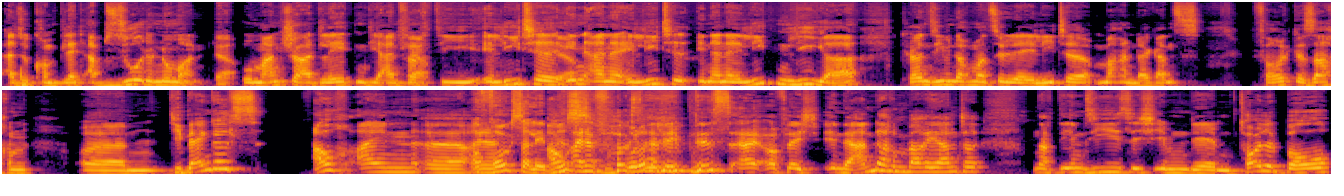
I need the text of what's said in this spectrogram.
also komplett absurde Nummern, ja. wo manche Athleten, die einfach ja. die Elite ja. in einer Elite, in einer Elitenliga, können sie noch mal zu der Elite, machen da ganz verrückte Sachen. Ähm, die Bengals auch ein äh, Erfolgserlebnis, auch ein Erfolgserlebnis, äh, vielleicht in der anderen Variante, nachdem sie sich in dem Toilet Bowl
